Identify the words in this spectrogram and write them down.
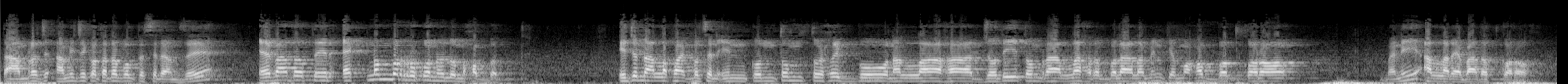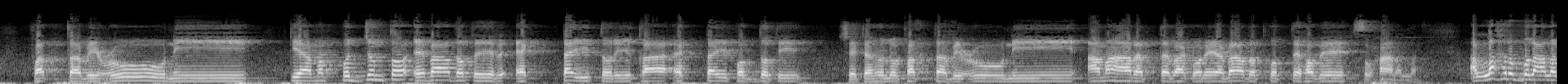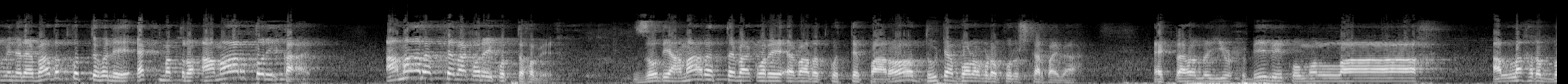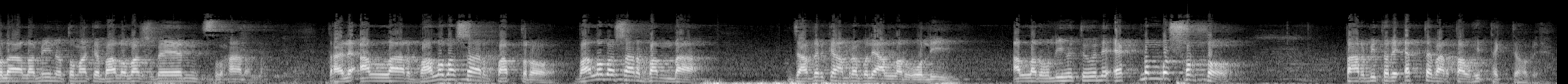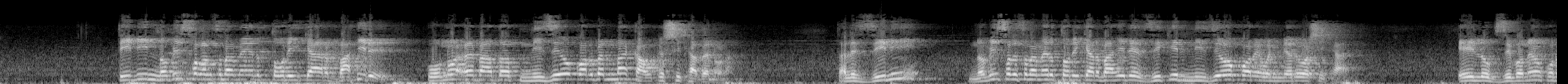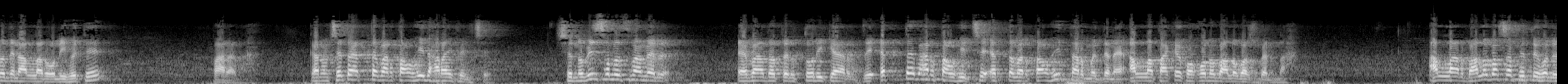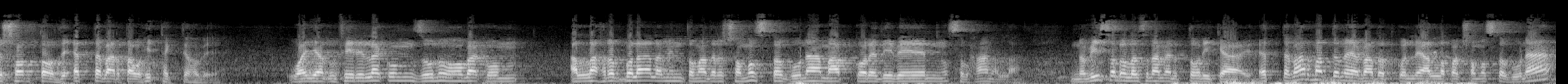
তা আমরা আমি যে কথাটা বলতেছিলাম যে এবাদতের এক নম্বর রোপণ হলো মহব্বত। এই জন্য আল্লাহ পাক বলছেন, ইন কুন্তুম তুহিব্বুন আল্লাহ যদি তোমরা আল্লাহ রব্বুল্লাহ আলমিনকে মহব্বত করো মানে আল্লাহর এবাদত করো। কিয়ামত পর্যন্ত এবাদতের একটাই তরিকা, একটাই পদ্ধতি, সেটা হলো ফাত্তাবিউনি, আমার এত্তেবা করে এবাদত করতে হবে। সুহান আল্লাহ আল্লাহ রব্বুল্লাহ আলমিনের এবাদত করতে হলে একমাত্র আমার তরিকায় আমার এত্তেবা করে করতে হবে। যদি আমার এত্তেবা করে এবাদত করতে পারো, দুইটা বড় বড় পুরস্কার পাইবা। একটা হলো ইউহবিবি কোমল্লাহ আল্লাহ রব্বুল্লাহ আলমিন তোমাকে ভালোবাসবেন। সুহান আল্লাহ তাহলে আল্লাহর ভালোবাসার পাত্র, ভালোবাসার বান্দা, যাদেরকে আমরা বলি আল্লাহর অলি আল্লাহর অলি হইতে হলে এক নম্বর শর্ত, তার ভিতরে এত্তেবার তাওহিদ থাকতে হবে। তিনি নবী সাল্লামের তরিকার বাহিরে কোন এবাদত নিজেও করবেন না, কাউকে শিখাবেন না। তাহলে যিনি নবী সাল্লামের তরিকার বাহিরে জিকির নিজেও করে, অন্যেরও শিখায়, এই লোক জীবনেও কোনোদিন আল্লাহর অলি হইতে পারে না। কারণ সে তো এত্তেবার তাওহিদ হারাই ফেলছে। সে নবী সাল্লামের এবাদতের তরিকার যে এত্তেবার তাওহিদ, সে এত্তেবার তাওহিদ তার মধ্যে নেয় আল্লাহ তাকে কখনো ভালোবাসবেন না। আল্লাহর ভালোবাসা পেতে হলে শর্ত যে এত্তেবার তাওহিদ থাকতে হবে। আল্লাহ রব্বুল তোমাদের সমস্ত গুণা মাফ করে দিবেন। সুহান আল্লাহ নবী সাল্লামের তরিকায় এত্তেবার মাধ্যমে আবাদত করলে আল্লাহ পাক সমস্ত গুণা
